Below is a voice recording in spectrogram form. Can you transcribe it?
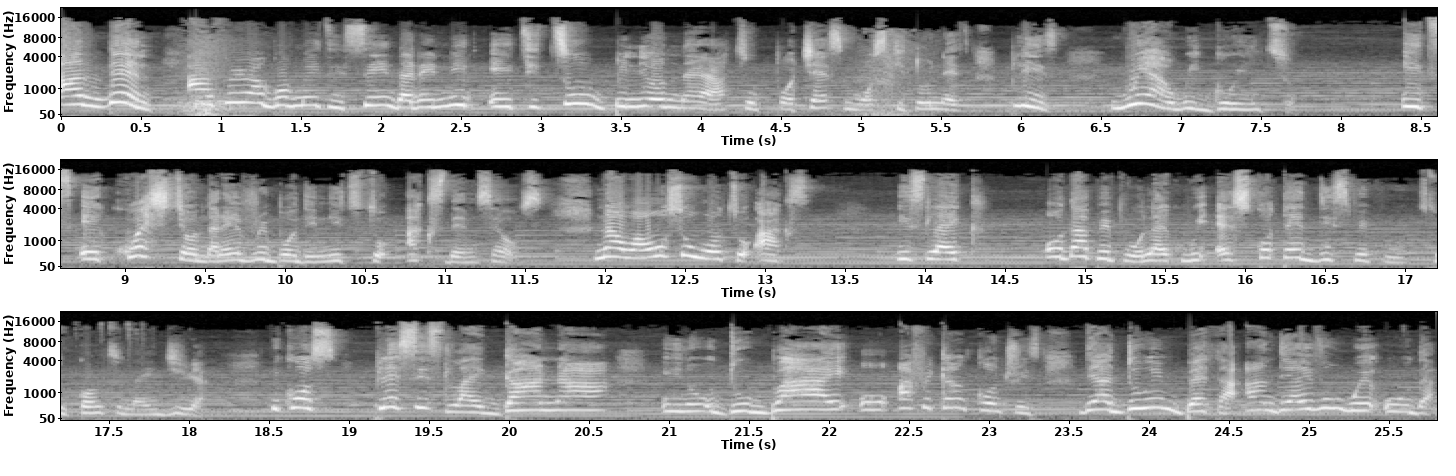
And then our federal government is saying that they need 82 billion naira to purchase mosquito net. Please where are we going to? It's a question that everybody needs to ask themselves. Now i also want to ask it's like other people like we escorted these people to come to nigeria. Because places like ghana you know dubai or african countries they are doing better and they are even way older.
